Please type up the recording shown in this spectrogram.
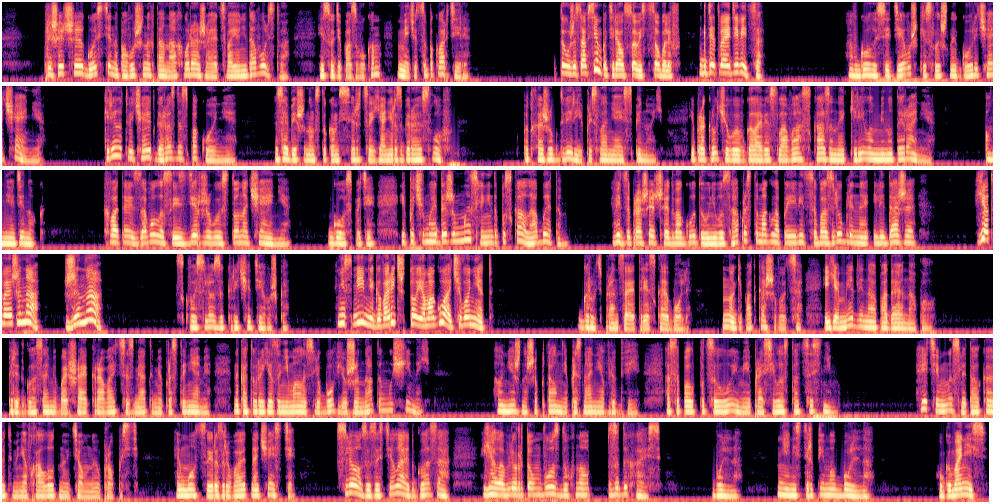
Пришедшая гостья на повышенных тонах выражает свое недовольство — и, судя по звукам, мечется по квартире. «Ты уже совсем потерял совесть, Соболев? Где твоя девица?» В голосе девушки слышны горечь и отчаяние. Кирилл отвечает гораздо спокойнее. За бешеным стуком сердца я не разбираю слов. Подхожу к двери, прислоняясь спиной, и прокручиваю в голове слова, сказанные Кириллом минутой ранее. Он не одинок. Хватаюсь за волосы и сдерживаю стон отчаяния. Господи, и почему я даже мысли не допускала об этом? Ведь за прошедшие два года у него запросто могла появиться возлюбленная или даже... «Я твоя жена! Жена!» Сквозь слезы кричит девушка. «Не смей мне говорить, что я могу, а чего нет!» Грудь пронзает резкая боль. Ноги подкашиваются, и я медленно опадаю на пол. Перед глазами большая кровать с измятыми простынями, на которой я занималась любовью с женатым мужчиной. Он нежно шептал мне признание в любви, осыпал поцелуями и просил остаться с ним. Эти мысли толкают меня в холодную темную пропасть. Эмоции разрывают на части. Слезы застилают глаза. Я ловлю ртом воздух, но задыхаюсь. Больно. Мне нестерпимо больно. «Угомонись!»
